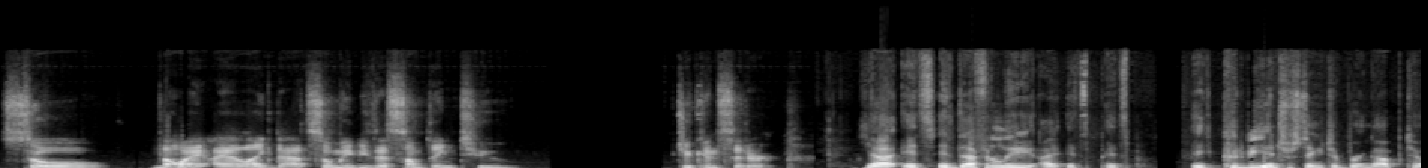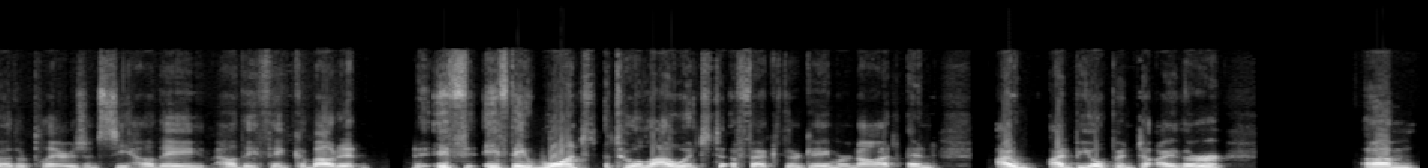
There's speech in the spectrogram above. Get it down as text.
So no, I, I like that. So maybe that's something to to consider. yeah, it's it definitely it's it's it could be interesting to bring up to other players and see how they how they think about it if if they want to allow it to affect their game or not and i i'd be open to either um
